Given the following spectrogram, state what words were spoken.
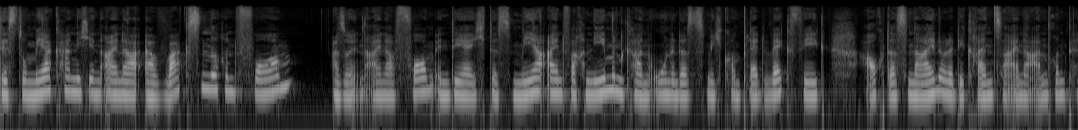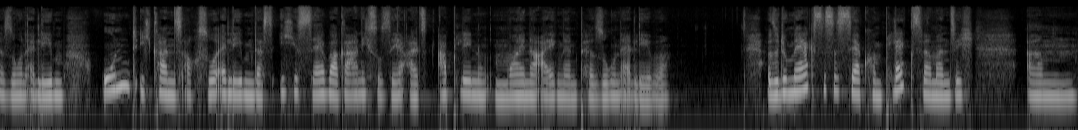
desto mehr kann ich in einer erwachseneren Form, also in einer Form, in der ich das mehr einfach nehmen kann, ohne dass es mich komplett wegfegt, auch das Nein oder die Grenze einer anderen Person erleben. Und ich kann es auch so erleben, dass ich es selber gar nicht so sehr als Ablehnung meiner eigenen Person erlebe. Also du merkst, es ist sehr komplex, wenn man sich ähm,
